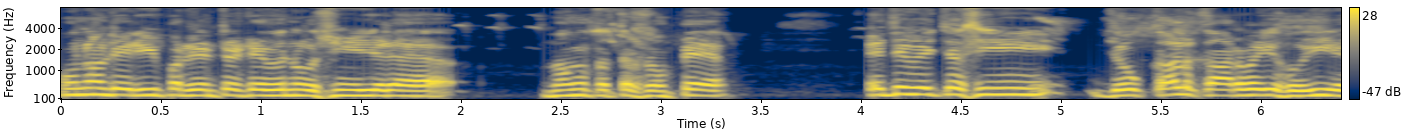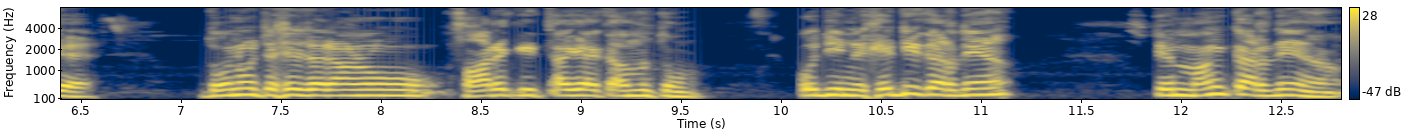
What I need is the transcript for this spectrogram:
ਉਹਨਾਂ ਦੇ ਰਿਪਰੈਜ਼ੈਂਟੇਟਿਵ ਨੂੰ ਅਸੀਂ ਜਿਹੜਾ ਮੰਗ ਪੱਤਰ ਸੌਂਪਿਆ। ਇਹਦੇ ਵਿੱਚ ਅਸੀਂ ਜੋ ਕੱਲ ਕਾਰਵਾਈ ਹੋਈ ਹੈ, ਦੋਨੋਂ ਜਥੇਦਾਰਾਂ ਨੂੰ ਫਾਰਗ ਕੀਤਾ ਗਿਆ ਕੰਮ ਤੋਂ। ਉਹਦੀ ਨਿਖੇਧੀ ਕਰਦੇ ਹਾਂ ਤੇ ਮੰਗ ਕਰਦੇ ਹਾਂ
